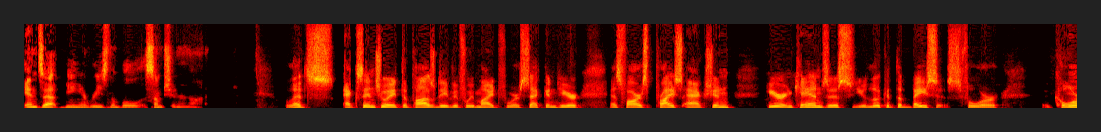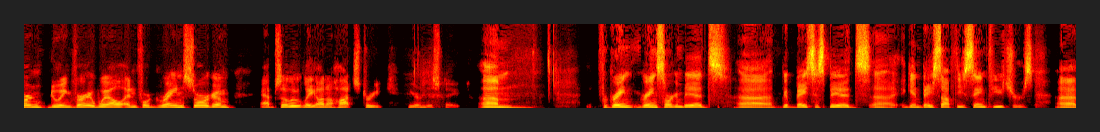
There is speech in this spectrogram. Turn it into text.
ends up being a reasonable assumption or not. Let's accentuate the positive, if we might, for a second here. As far as price action, here in Kansas, you look at the basis for corn doing very well, and for grain sorghum, absolutely on a hot streak here in this state. Um, for grain grain sorghum bids, uh, basis bids, uh, again based off these same futures, uh,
